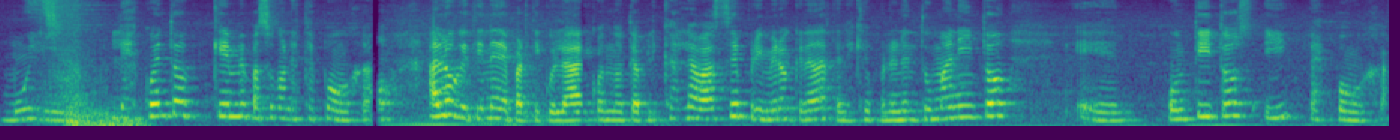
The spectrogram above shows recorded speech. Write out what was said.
muy lindo. Les cuento qué me pasó con esta esponja. Algo que tiene de particular, cuando te aplicas la base, primero que nada tenés que poner en tu manito eh, puntitos y la esponja.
